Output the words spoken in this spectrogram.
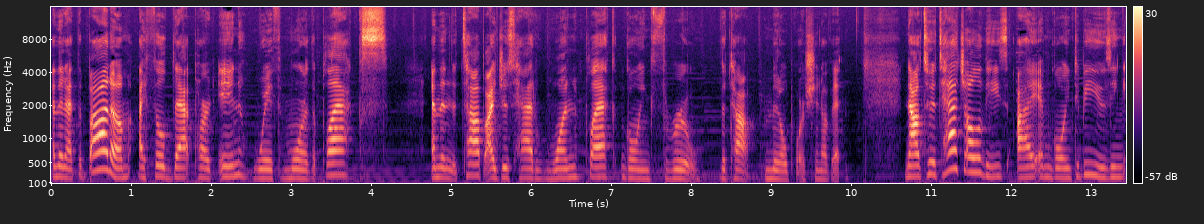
And then at the bottom, I filled that part in with more of the plaques. And then the top, I just had one plaque going through the top middle portion of it. Now to attach all of these, I am going to be using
